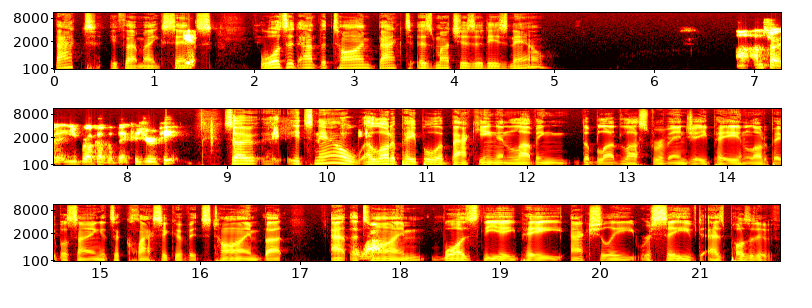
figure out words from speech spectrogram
backed, if that makes sense. Yeah. Was it at the time backed as much as it is now? Uh, I'm sorry, you broke up a bit. Could you repeat? So it's now a lot of people are backing and loving the Bloodlust Revenge EP, and a lot of people are saying it's a classic of its time. But at the oh, wow. time, was the EP actually received as positive?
